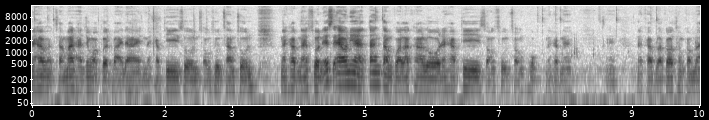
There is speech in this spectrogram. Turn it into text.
นะครับสามารถหาจังหวะเปิดบายได้นะครับที่โซน 2030 นะครับนะส่วน SL เนี่ยตั้งต่ำกว่าราคาโลนะครับที่ 2026 นะครับนะนะครับแล้วก็ทำกำไร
